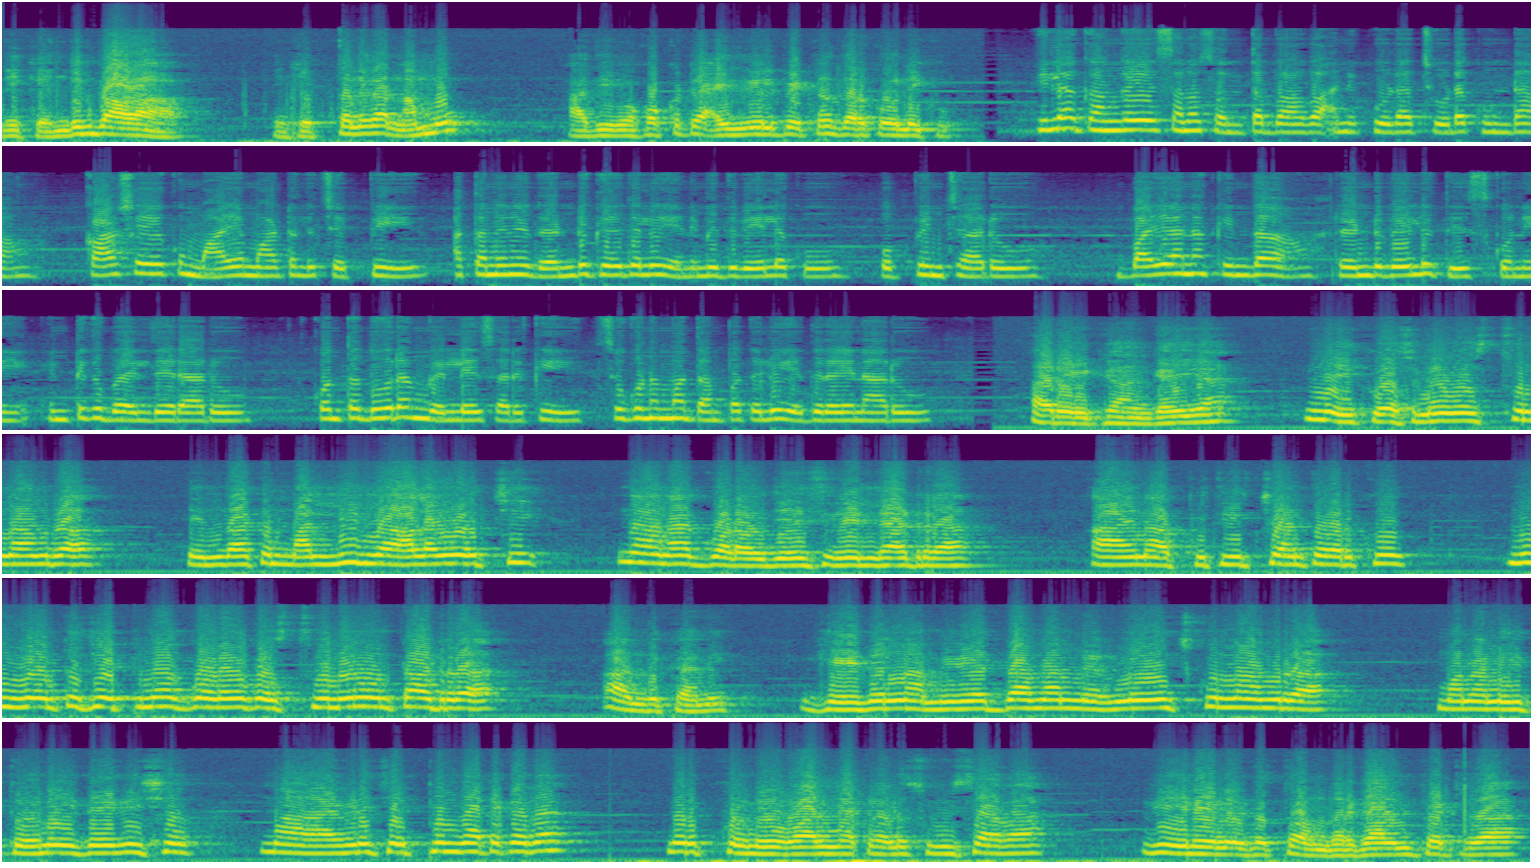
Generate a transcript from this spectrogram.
నీకెందుకు బావా? నేను చెప్తానుగా నమ్ము. అది ఒక్కొక్కటి ఐదు వేలు పెట్టినా దొరకవు నీకు. ఇలా గంగయ్య తన సొంత బావ అని కూడా చూడకుండా కాషయ్యకు మాయ మాటలు చెప్పి అతనిని రెండు గేదెలు ఎనిమిది వేలకు ఒప్పించారు. భయాన కింద రెండు వేలు తీసుకుని ఇంటికి బయలుదేరారు. కొంత దూరం వెళ్ళేసరికి సుగుణమ్మ దంపతులు ఎదురైనారు. అరే గంగయ్య నీకోసమే వస్తున్నాంరా. ఇందాక మళ్ళీ లాలయ్య వచ్చి నానా గొడవ చేసి వెళ్ళాడురా. ఆయన అప్పు తీర్చేంత వరకు నువ్వెంత చెప్పినా గొడవకు వస్తూనే ఉంటాడురా. అందుకని గేదెలను అమ్మివేద్దామని నిర్ణయించుకున్నామురా. మన నీతోని ఇదే విషయం మా ఆవిడ చెప్పిందట కదా. మరి కొనేవాళ్ళని ఎక్కడ చూసావా వీలైనంత తొందరగా అనిపెట్టరా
